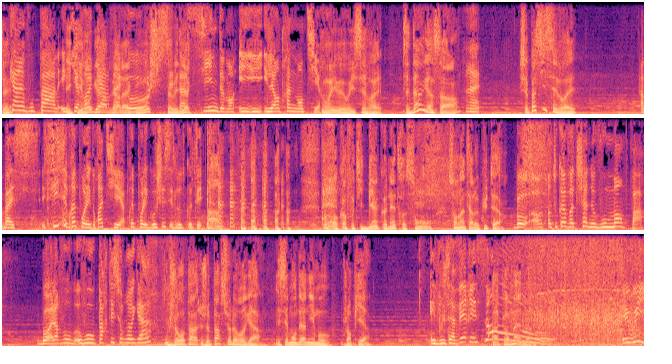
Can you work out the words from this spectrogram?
quelqu'un vous parle et, Et qu'il qu'il regarde, vers la gauche, ça c'est veut un dire- signe de il, il- il est en train de mentir. Oui, oui, oui, c'est vrai. C'est dingue, hein, ça. Hein Ouais. je sais pas si c'est vrai. Ah bah si c'est vrai pour les droitiers. Après pour les gauchers c'est de l'autre côté. Ah Donc encore faut-il bien connaître son, son interlocuteur. Bon, en, en tout cas votre chat ne vous ment pas. Bon alors vous, vous partez sur le regard? Je, repars, je pars sur le regard. Et c'est mon dernier mot, Jean-Pierre. Et vous avez raison. Ah, quand même. Et oui,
